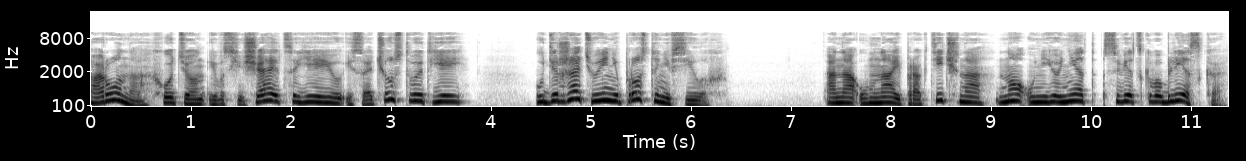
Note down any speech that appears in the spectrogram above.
Арона, хоть он и восхищается ею и сочувствует ей, удержать Уинни просто не в силах. Она умна и практична, но у нее нет светского блеска.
